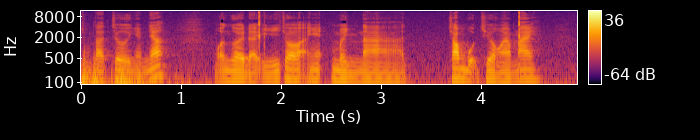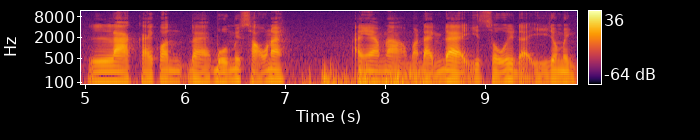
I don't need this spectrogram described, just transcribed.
Chúng ta chơi anh em nhé. Mọi người để ý cho anh em mình là trong buổi chiều ngày hôm nay là cái con đề 46 này. Anh em nào mà đánh đề ít số thì để ý cho mình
